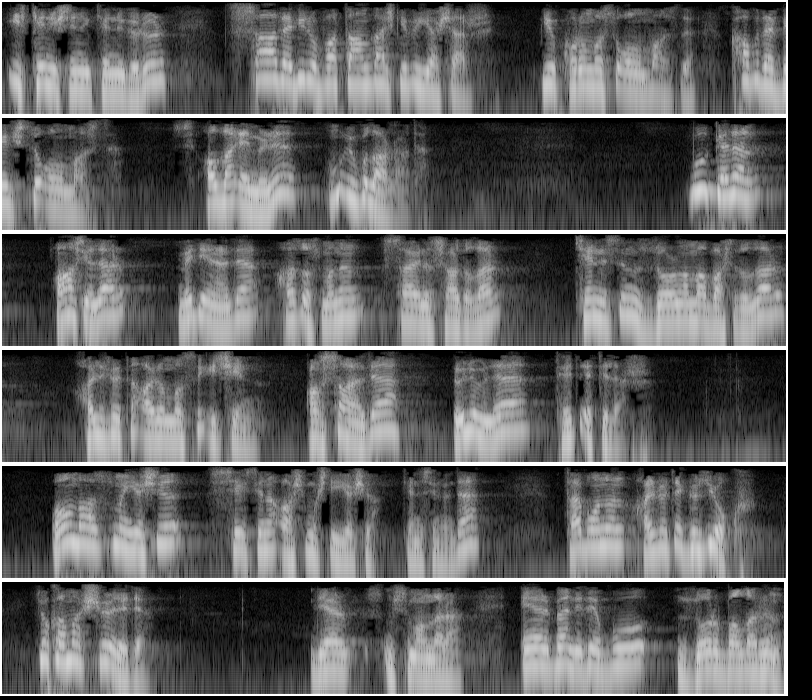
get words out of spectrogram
İş kendi işini kendi görür. Sade bir vatandaş gibi yaşar. Bir koruması olmazdı. Kapıda bekçisi olmazdı. Allah'ın emrini uygularlardı. Bu gelen asiler Medine'de Hazreti Osman'ın sayını sardılar. Kendisini zorlama başladılar. Halifetten ayrılması için. Aksi halde ölümle tehdit ettiler. Onun Osman yaşı 80'e aşmıştı yaşı kendisinin de. Tabi onun halifete gözü yok. Yok ama şöyle dedi. Diğer Müslümanlara eğer ben dedi bu zorbaların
